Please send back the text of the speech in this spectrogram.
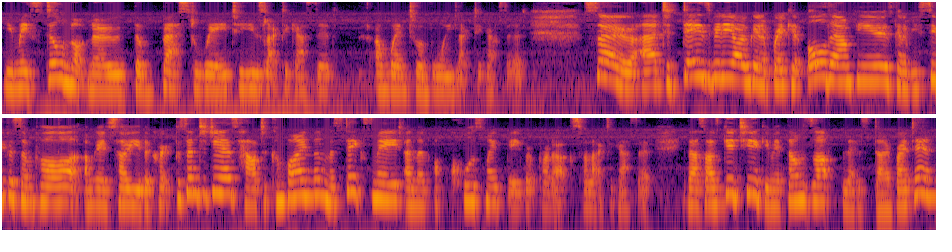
you may still not know the best way to use lactic acid and when to avoid lactic acid. So uh, today's video, I'm going to break it all down for you. It's going to be super simple. I'm going to tell you the correct percentages, how to combine them, mistakes made, and then of course my favorite products for lactic acid. If that sounds good to you, give me a thumbs up. Let's dive right in.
